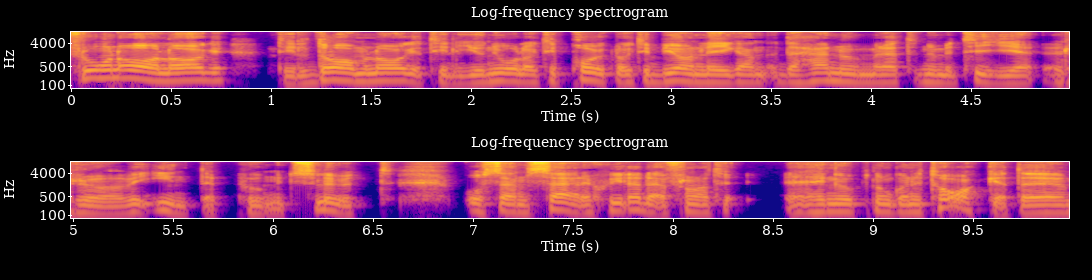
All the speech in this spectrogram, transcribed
Från A-lag till damlag, till juniorlag, till pojklag, till björnligan. Det här numret, nummer 10, rör vi inte, punkt slut. Och sen särskilja det från att hänga upp någon i taket. Eh,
